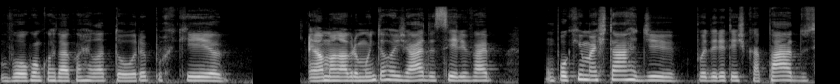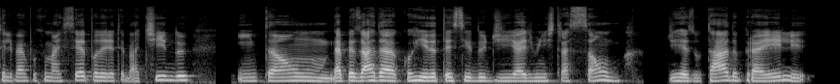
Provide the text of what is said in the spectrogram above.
Vou concordar com a relatora, porque é uma manobra muito arrojada. Se ele vai um pouquinho mais tarde, poderia ter escapado. Se ele vai um pouquinho mais cedo, poderia ter batido. Então, apesar da corrida ter sido de administração de resultado para ele,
